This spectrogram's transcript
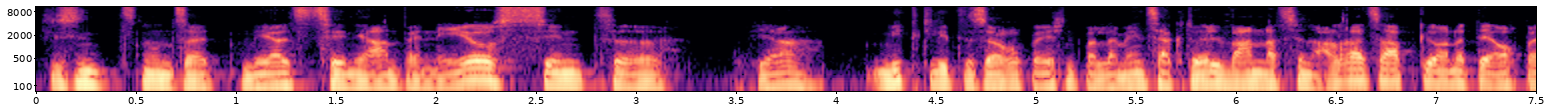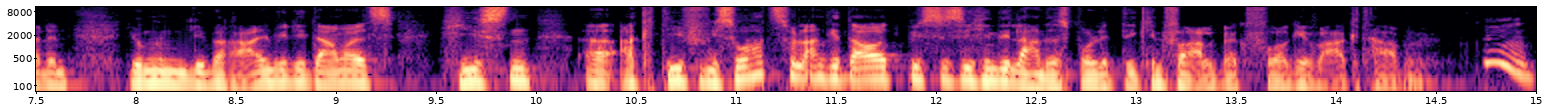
Sie sind nun seit mehr als zehn Jahren bei NEOS, sind äh, ja Mitglied des Europäischen Parlaments, aktuell waren Nationalratsabgeordnete, auch bei den jungen Liberalen, wie die damals hießen, äh, aktiv. Wieso hat es so lange gedauert, bis Sie sich in die Landespolitik in Vorarlberg vorgewagt haben? Hm.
